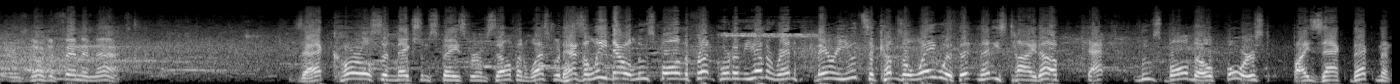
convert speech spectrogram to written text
There's no defending that. Zach Carlson makes some space for himself, and Westwood has a lead. Now a loose ball in the front court on the other end. Mariuzza comes away with it, and then he's tied up. That loose ball, though, forced by Zach Beckman.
